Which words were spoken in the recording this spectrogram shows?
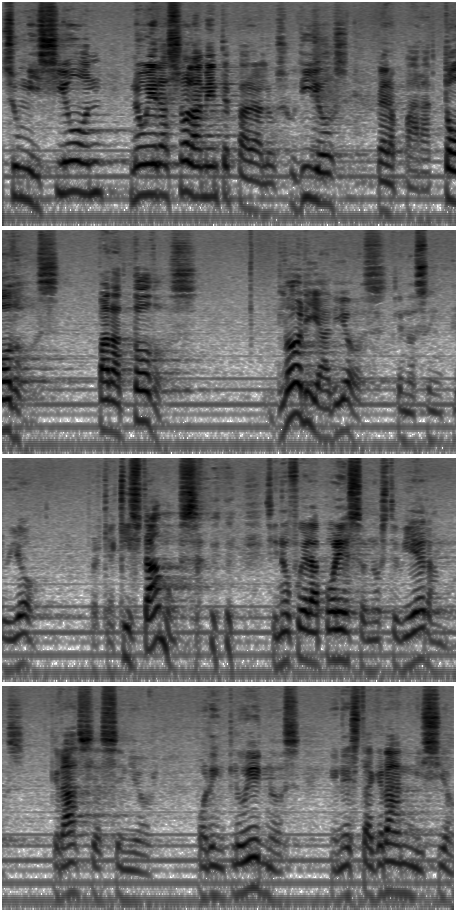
su misión no era solamente para los judíos, pero para todos, para todos. Gloria a Dios que nos incluyó porque aquí estamos. si no fuera por eso, no estuviéramos. Gracias, Señor, por incluirnos en esta gran misión.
